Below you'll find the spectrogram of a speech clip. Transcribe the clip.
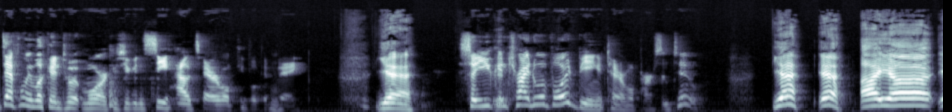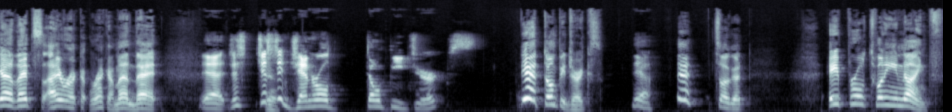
definitely look into it more because you can see how terrible people can be. yeah. So you can try to avoid being a terrible person too. Yeah, yeah. I uh yeah, that's I rec- recommend that. Yeah, just just Yeah. in general, don't be jerks. Yeah, don't be jerks. Yeah. Eh, it's all good. April 29th,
